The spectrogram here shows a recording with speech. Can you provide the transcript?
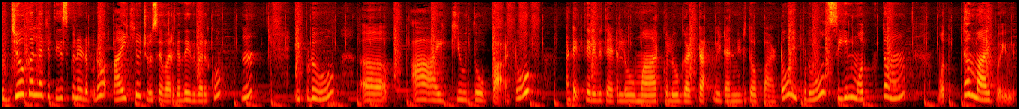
ఉద్యోగాలకి తీసుకునేటప్పుడు ఐక్యూ చూసేవారు కదా ఇదివరకు? ఇప్పుడు ఆ, ఐక్యూతో పాటు అంటే తెలివితేటలు మార్కులు గట్ర వీటన్నిటితో పాటు ఇప్పుడు సీన్ మొత్తం మొత్తం మారిపోయింది.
